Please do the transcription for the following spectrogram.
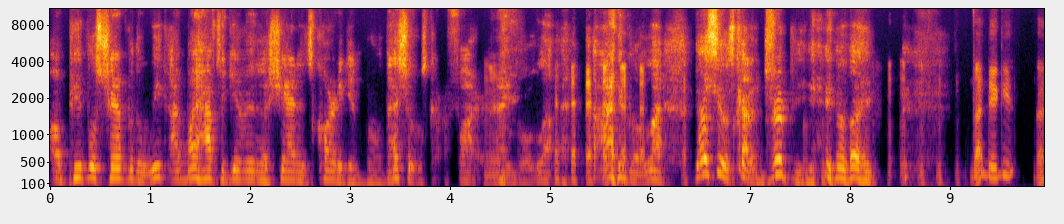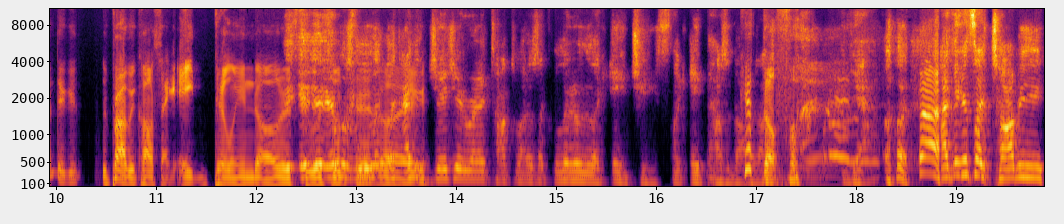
a, People's Champ of the Week, I might have to give it a Shannon's cardigan, bro. That shit was kind of fire. I ain't gonna lie. I ain't gonna lie. That shit was kind of drippy. like, I dig it. I dig it. It probably cost like eight billion dollars. It, it, it was li- like, like, I think JJ Redick talked about it. it was like literally like eight G's, like eight thousand dollars. Yeah, I think it's like Tommy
